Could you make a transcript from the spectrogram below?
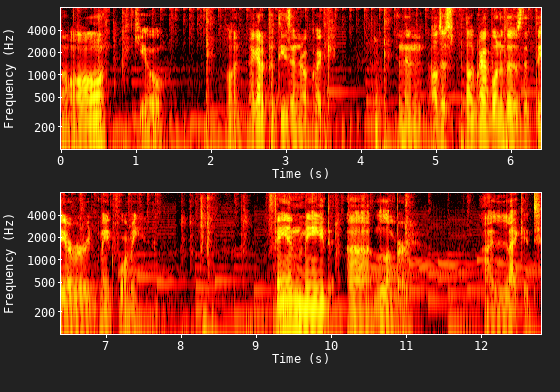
Oh, thank you. Hold on, I gotta put these in real quick. And then I'll just, I'll grab one of those that they are already made for me. Fan-made uh, lumber. I like it.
